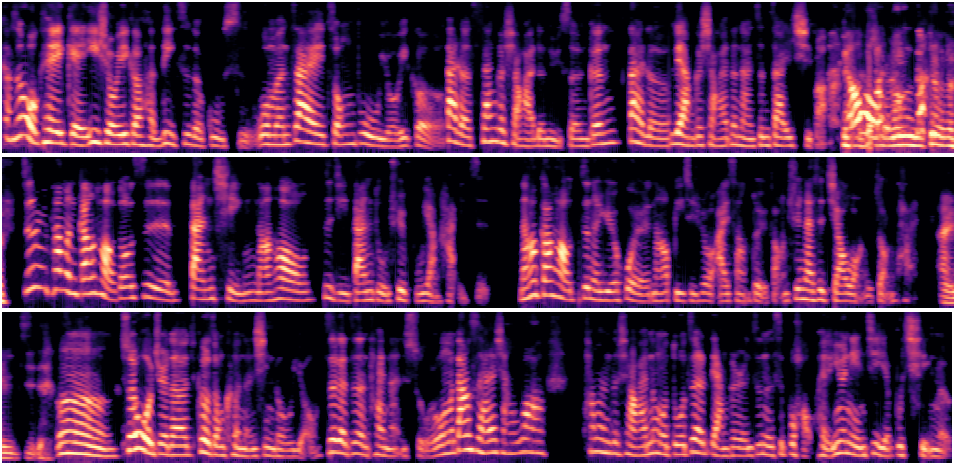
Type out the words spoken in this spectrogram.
可是我可以给一休一个很励志的故事。我们在中部有一个带了三个小孩的女生，跟带了两个小孩的男生在一起嘛。然后我们 就是他们刚好都是单亲，然后自己单独去抚养孩子，然后刚好真的约会了，然后彼此就爱上对方，现在是交往的状态。太励志。嗯，所以我觉得各种可能性都有，这个真的太难说了。我们当时还在想，哇。他们的小孩那么多，这两个人真的是不好配，因为年纪也不轻了。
